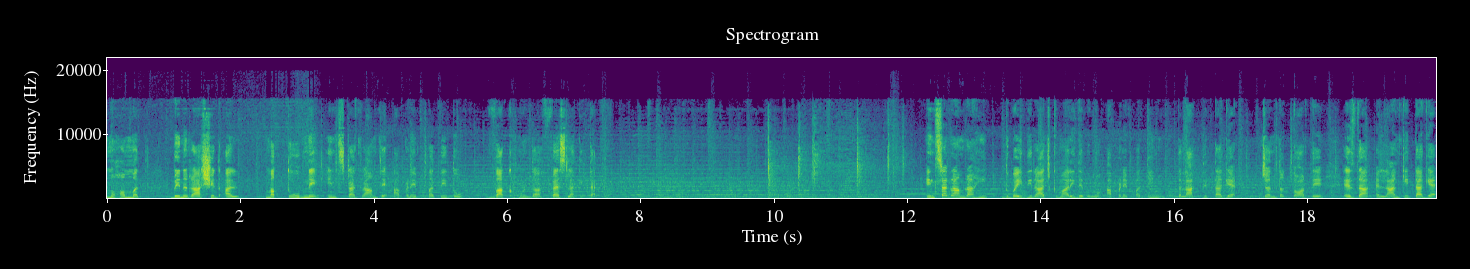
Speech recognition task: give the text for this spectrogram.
ਮੁਹੰਮਦ ਬਿਨ ਰਾਸ਼ਿਦ ਅਲ ਮਕਤੂਬ ਨੇ ਇੰਸਟਾਗ੍ਰam ਤੇ ਆਪਣੇ ਪਤੀ ਤੋਂ ਵੱਖ ਹੋਣ ਦਾ ਫੈਸਲਾ ਕੀਤਾ ਹੈ। ਇੰਸਟਾਗ੍ਰam ਰਾਹੀਂ ਦੁਬਈ ਦੀ ਰਾਜਕੁਮਾਰੀ ਦੇ ਵੱਲੋਂ ਆਪਣੇ ਪਤੀ ਨੂੰ ਤਲਾਕ ਦਿੱਤਾ ਗਿਆ। ਜਨਤਕ ਤੌਰ ਤੇ ਇਸ ਦਾ ਐਲਾਨ ਕੀਤਾ ਗਿਆ।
